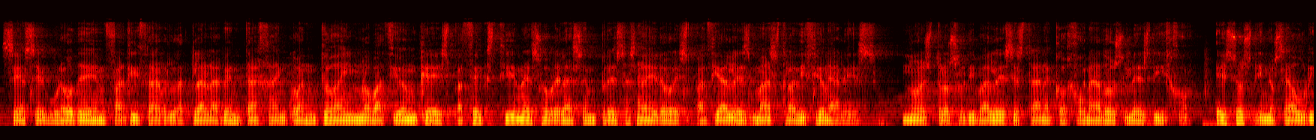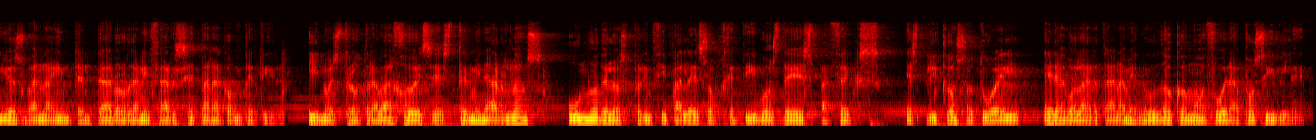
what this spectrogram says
se aseguró de enfatizar la clara ventaja en cuanto a innovación que SpaceX tiene sobre las empresas aeroespaciales más tradicionales. Nuestros rivales están acojonados, les dijo. Esos dinosaurios van a intentar organizarse para competir. Y nuestro trabajo es exterminarlos, uno de los principales objetivos de SpaceX explicó Sotuel, era volar tan a menudo como fuera posible.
